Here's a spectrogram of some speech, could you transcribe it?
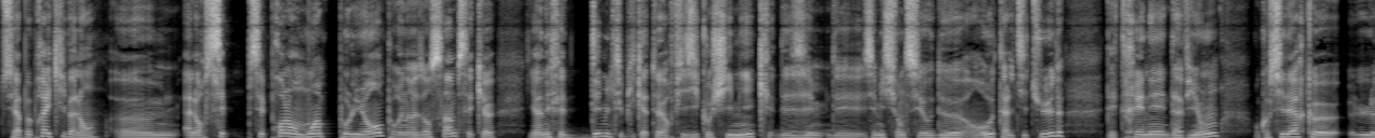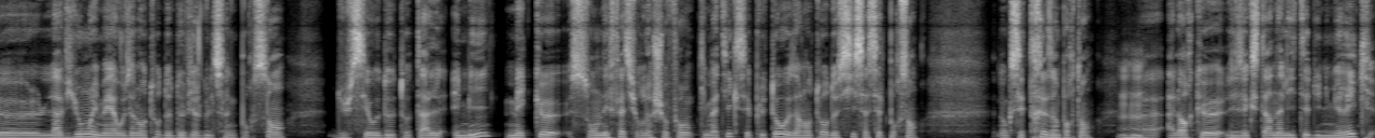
C'est à peu près équivalent. Euh, alors c'est c'est probablement moins polluant pour une raison simple, c'est que il y a un effet démultiplicateur physico-chimique des, des émissions de CO2 en haute altitude, des traînées d'avions on considère que l'avion émet aux alentours de 2,5% du CO2 total émis, mais que son effet sur le chauffement climatique, c'est plutôt aux alentours de 6 à 7%. Donc c'est très important. Mhm. Euh, alors que les externalités du numérique,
